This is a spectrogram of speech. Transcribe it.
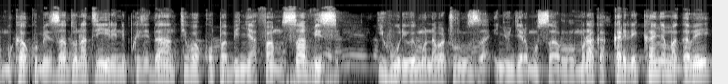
Mukakomeza donatire ni perezidante wa kopabinya famu savisi ihuriwemo n'abacuruza inyongeramusaruro muri aka karere ka nyamagabe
